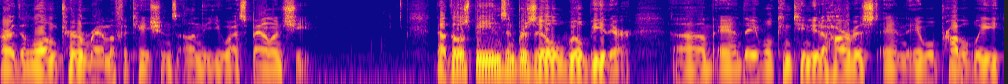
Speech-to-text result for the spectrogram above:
are the long term ramifications on the U.S. balance sheet. Now, those beans in Brazil will be there, um, and they will continue to harvest, and it will probably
